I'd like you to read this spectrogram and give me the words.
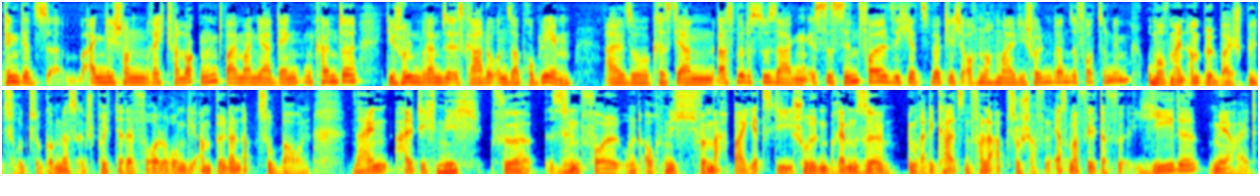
klingt jetzt eigentlich schon recht verlockend, weil man ja denken könnte, die Schuldenbremse ist gerade unser Problem. Also Christian, was würdest du sagen? Ist es sinnvoll, sich jetzt wirklich auch nochmal die Schuldenbremse vorzunehmen? Um auf mein Ampelbeispiel zurückzukommen, das entspricht ja der Forderung, die Ampel dann abzubauen. Nein, halte ich nicht für sinnvoll und auch nicht für machbar, jetzt die Schuldenbremse im radikalsten Falle abzuschaffen. Erstmal fehlt dafür jede Mehrheit.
